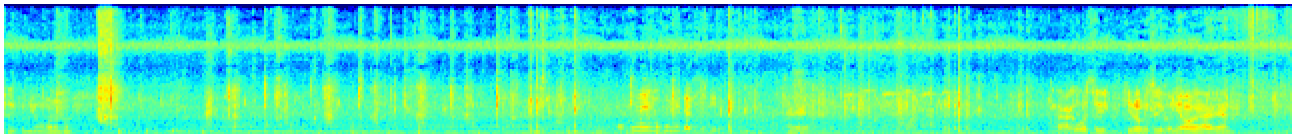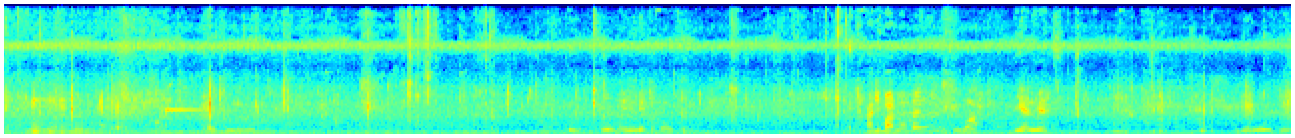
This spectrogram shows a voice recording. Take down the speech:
ซื้อข้าวเหนียวมาแล้วนะ ข้างในมันก็มีแต่กี่ดิบ อะไร หาก็ ว่าซื้อคิดว่าไปซื้อข้าวเหนียวอะไรเนี่ยอยู่ในกระเป๋าผมหาที่บาทมันมันถือว่าเรียนไหมเรียนเงินกี่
